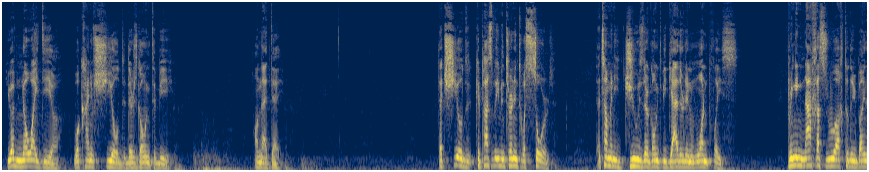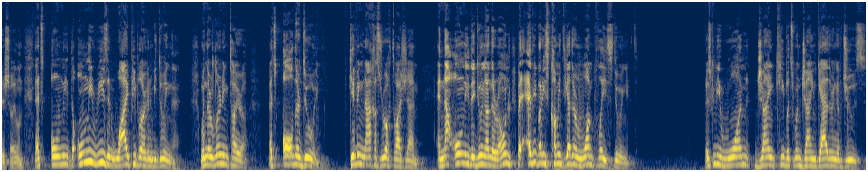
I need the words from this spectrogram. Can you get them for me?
You have no idea what kind of shield there's going to be on that day. That shield could possibly even turn into a sword. That's how many Jews there are going to be gathered in one place bringing nachas ruach to the Ribbono Shel Olam. That's only the only reason why people are going to be doing that. When they're learning Torah, that's all they're doing, giving nachas ruach to Hashem. And not only they're doing it on their own, but everybody's coming together in one place doing it. There's going to be one giant kibbutz, one giant gathering of Jews,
